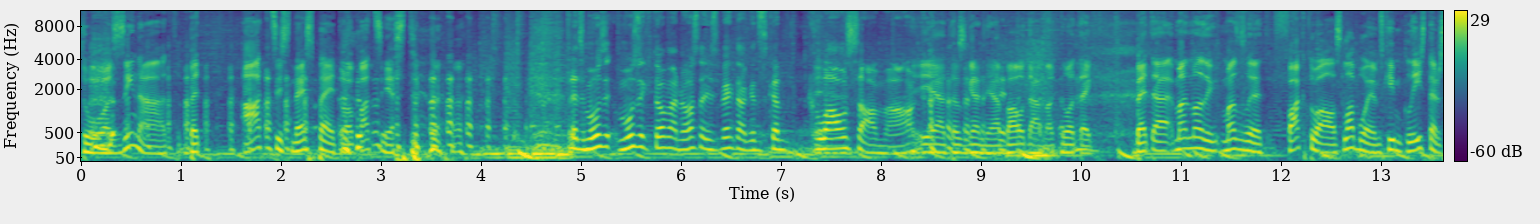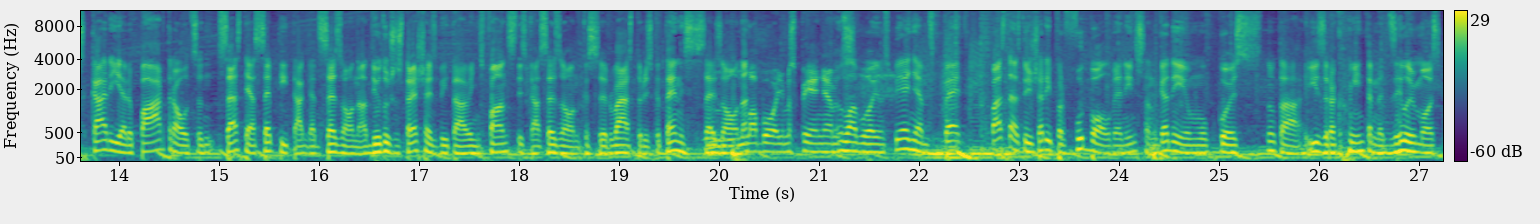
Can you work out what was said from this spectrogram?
to zināt, bet acis nespēja to paciest. Redz, muzi, muzika tomēr no 85. gada skan klausāmāk. jā, tas gan jā, baudāmāk noteikti. Bet uh, man mazliet, mazliet faktuāls labojums. Kim Klīsters karjeru pārtrauca 6. un 7. gada sezonā. 2003. bija tā viņas fantastiskā sezona, kas ir vēsturiska tenisa sezona. Labojums pieņemts. Labojums pieņemts, bet pastāstīšu arī par futbolu vienu interesantu gadījumu, ko es nu, tā, izraku internetu dziļumos.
